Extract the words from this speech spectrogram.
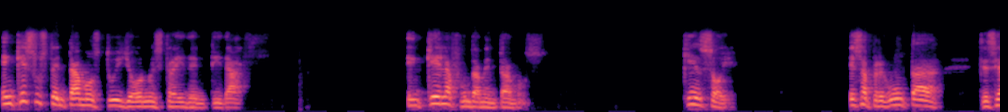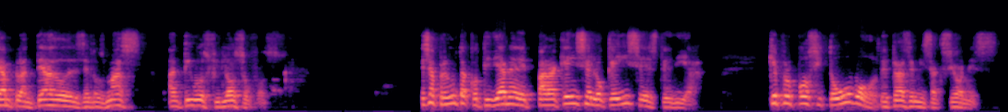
¿En qué sustentamos tú y yo nuestra identidad? ¿En qué la fundamentamos? ¿Quién soy? Esa pregunta que se han planteado desde los más antiguos filósofos. Esa pregunta cotidiana de ¿para qué hice lo que hice este día? ¿Qué propósito hubo detrás de mis acciones?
